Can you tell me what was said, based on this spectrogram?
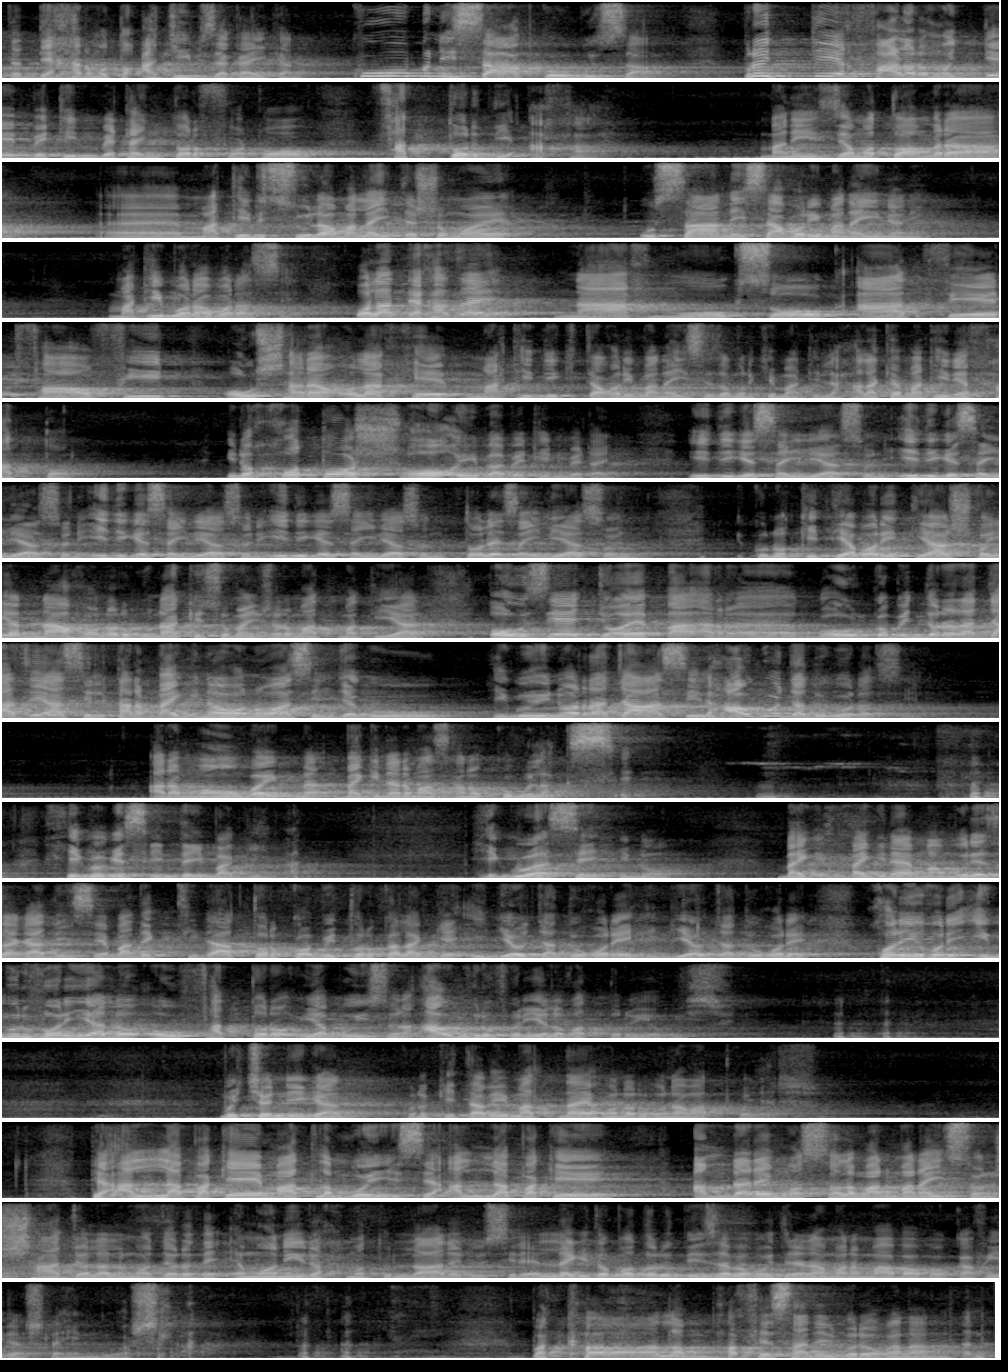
এটা দেখার মতো আজীব জায়গা এখান। খুব নিসা খুব উষা প্রত্যেক ফাড়ের মধ্যে বেটিন বেটাইন তোর ফটো, ফাত্তর দি আঁকা মানে যেমন তো আমরা মাটির চুলা মালাইতে সময় উষা নিচা করি মানাই নানি মাটি বরাবর আছে। ওলা দেখা যায় নাক, মুখ, চোখ, আঁত, পেট ফাও ফিট ও সারা ওলা খে মাটি দি কিতা করে বানাইছে যেমন কি মাটিলে হালাকে মাটি নে ফাত্তর। ইনো কত শ ওইবা বেটিন বেটাই ইদিকে চাইলে আসুন ইদিকে চাইলে আসুন ইদিকে চাইলে আসুন ইদিকে চাইলে আসুন, তলে চাইলে আসুন। কোনো কিতাবর ইতিহাস হইয়ার না, হনর হুনা কিছু মানুষের মাত মাতিয়ার ও যে জয় গৌর গোবিন্দর রাজা যে আছিল তার বাইগনা হনো আছিল যেগু হিগু হিনর রাজা আছিল হাউগো জাদুঘর আছিল। আর মহ বাগিনার মাঝখানো খুব লাগছে। হিগুকে চিন্তাই বাগিনা। হিগু আছে হিনো। বাগিনায় মামুরে জাগা দিছে বাদে কিরা তর্ক বিতর্ক লাগিয়া ইগেও জাদু করে হিগিয়াও জাদু করে খরি খরি ইগুর ফরিয়ালো ও ফাত্তর ইয়া বইছ আউ ঘুরু ফরিয়ালো ফাত্তর ইয়া বইছ বুঝছেন নি গান কোনো কিতাবি মাত নাই হনর গুনা মাত কইয়ার তে আল্লাহ পাকে মাত লম্বই গেছে আল্লাহ পাকে আমরারে মুসলমান মানাইছন শাহজালাল মজরদে এমনই রহমতুল্লাহ আলী রুসির এর লাগি তো বদরুদ্দিন সাহেব কইতেন আমার মা বাবা কাফির আসলা হিন্দু আসলা পাক্কা লম্বা ফেসানির পরে ওখানে আনবানি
